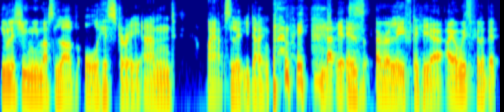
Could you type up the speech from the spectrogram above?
people assume you must love all history, and I absolutely don't. that it's... is a relief to hear. I always feel a bit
